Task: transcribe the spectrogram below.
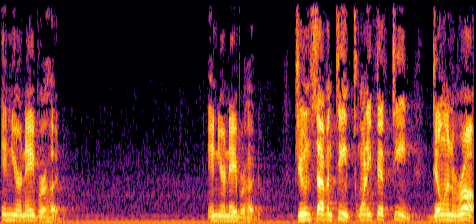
in your neighborhood. In your neighborhood. June 17, 2015, Dylann Roof,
